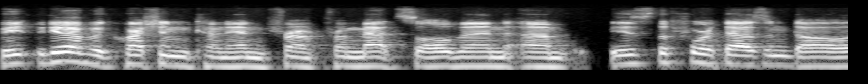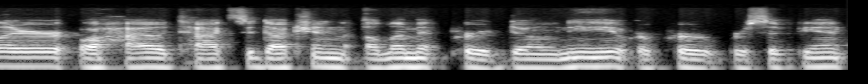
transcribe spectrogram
We, we do have a question coming in from, from Matt Sullivan. Um, is the $4,000 Ohio tax deduction a limit per donee or per recipient?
